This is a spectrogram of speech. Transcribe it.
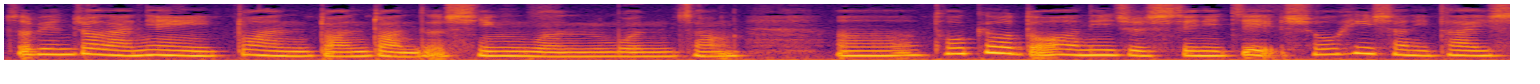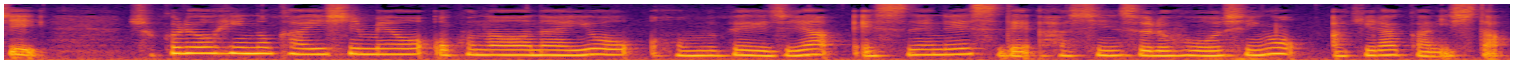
这边就来念一段短短的新闻文章。東京都は27日、消費者に対し食料品の買い占めを行わないようホームページや SNS で発信する方針を明らかにした。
